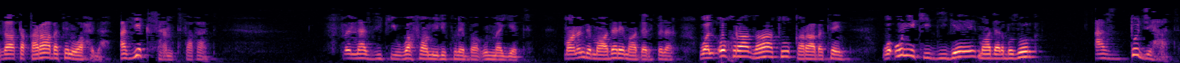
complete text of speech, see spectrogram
ذات قرابت واحده از یک سمت فقط. نزدیکی و فامیلی کنه با اون میت. مانند مادر مادر پدر. والاخرى ذات قرابتین و اون یکی دیگه مادر بزرگ از دو جهت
